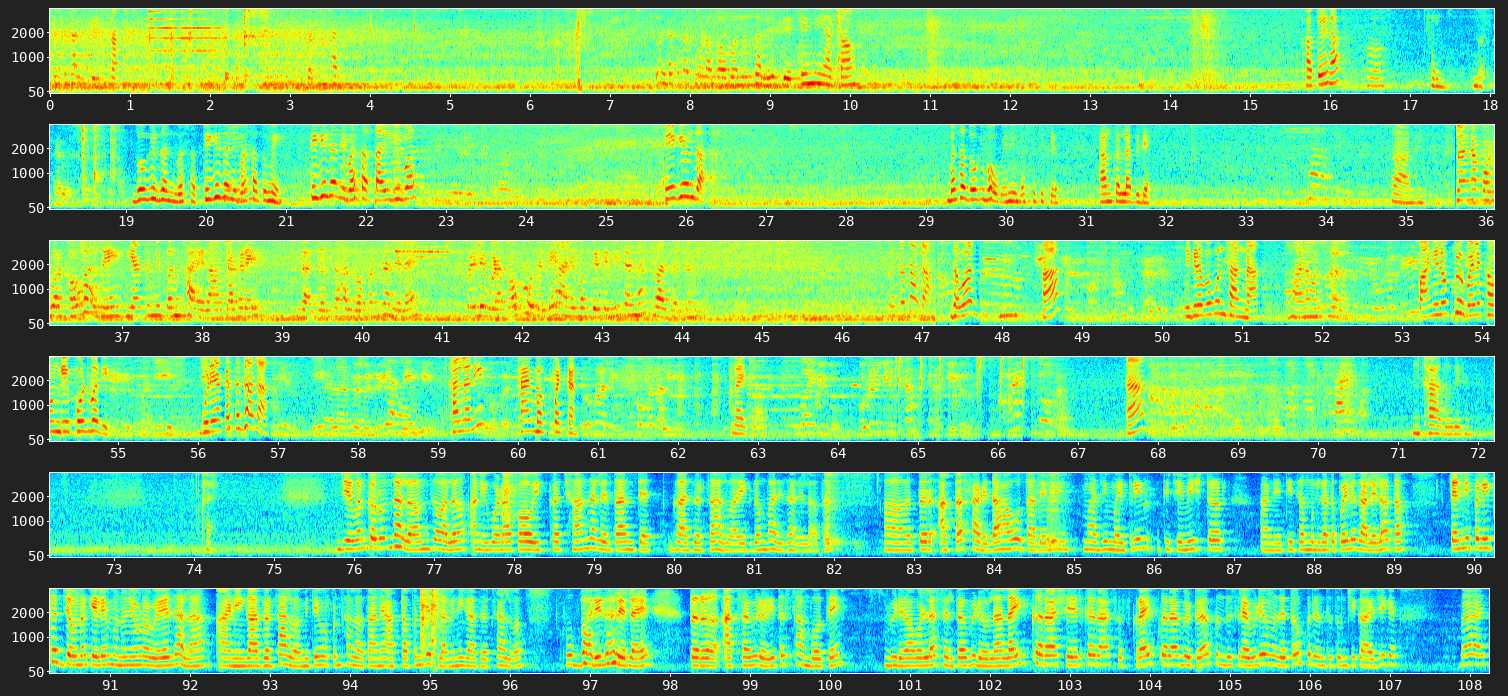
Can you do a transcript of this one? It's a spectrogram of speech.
कसे झाले ते? वडापाव बनवून झाले. देते मी आता. खातोय ना? चल. बस दोघी जण बसा. तिघी जणी बसा तुम्ही. तिघी जणी बसा. ताई बी बस. हे घेऊन जा. बसा दोघी भाऊ बहिणी बसा तिकडे. अंकलला बी द्या. हां घे. मुलांना पोटभर खाऊ घालते. या तुम्ही पण खायला. आमच्याकडे गाजरचा हलवा पण झालेला आहे. पहिले वडापाव खाऊ देते आणि मग देते मी त्यांना गाजरचा हलवा. कसा झाला? धवल? हा? इकडे बघून सांग ना. हा ना मस्त झाला पाणी नको पिऊ पहिले खाऊन घे पोट भरी. गुड्या कसा झाला? खाल्ला नाही? काय मग पटकन. लाइट लाव. हा? खा दोघे जण काय जेवण करून झालं आमचं आलं आणि वडापाव इतका छान झालेला होता आणि त्यात गाजरचा हलवा एकदम भारी झालेला होता. तर आता साडेदहा होत आलेली. माझी मैत्रीण तिचे मिस्टर आणि तिचा मुलगा तर पहिलेच आलेला होता. त्यांनी पण इथंच जेवणं केले म्हणून एवढा वेळ झाला आणि गाजरचा हलवा मी तेव्हा पण खाल्ला होता आणि आत्ता पण घेतला मी गाजरचा हलवा. खूप भारी झालेला आहे. तर आजचा व्हिडिओ इथंच थांबवते. व्हिडिओ आवडला असेल तर व्हिडिओला लाईक करा शेअर करा सबस्क्राईब करा. भेटूया पण दुसऱ्या व्हिडिओमध्ये. तोपर्यंत तुमची काळजी घ्या. बाय.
